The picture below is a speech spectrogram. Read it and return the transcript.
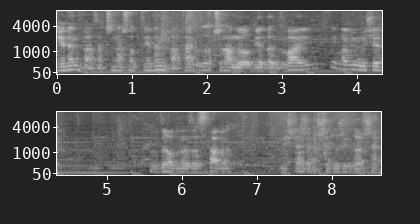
1-2, zaczynasz od 1-2, tak? Zaczynamy od 1-2 i, i bawimy się w drobne zestawy. Myślę, że przy dużych dorszach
